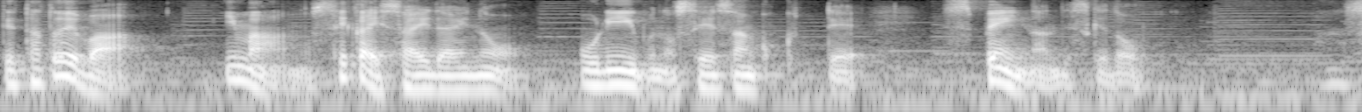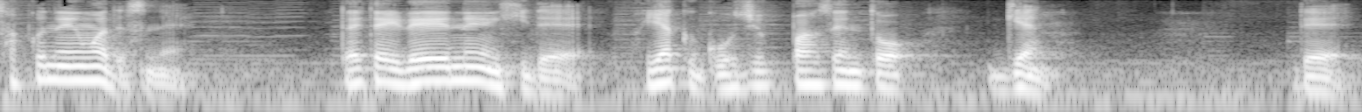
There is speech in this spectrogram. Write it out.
で例えば今世界最大のオリーブの生産国ってスペインなんですけど昨年はですねだいたい例年比で約50%減で、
